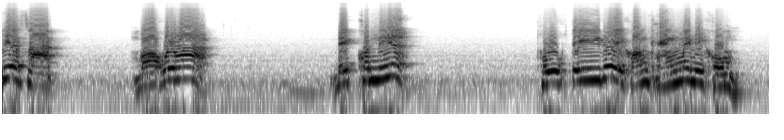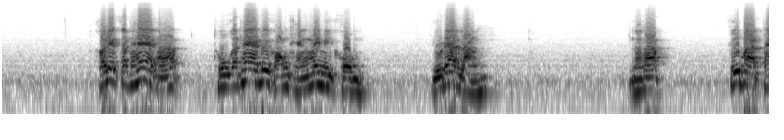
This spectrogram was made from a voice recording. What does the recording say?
วิทยาศาสตร์ บอกไว้ว่า เด็กคนเนี้ย ถูกตีด้วยของแข็งไม่มีคม เขาเรียกกระแทกนะครับ ถูกกระแทกด้วยของแข็งไม่มีคม อยู่ด้านหลังนะครับ คือบาดแผล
